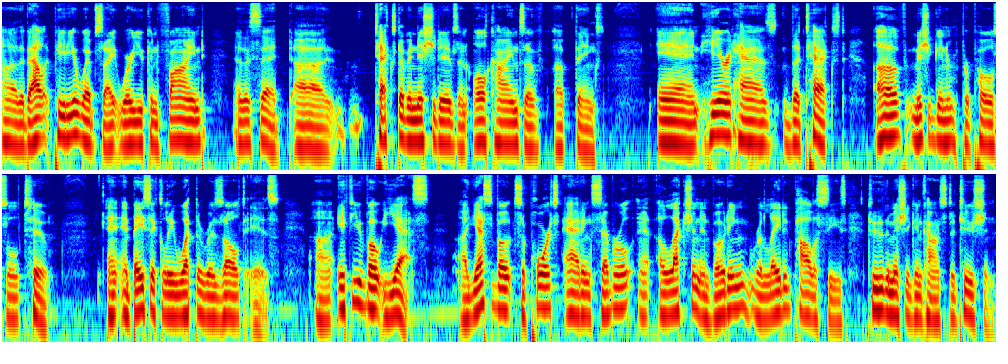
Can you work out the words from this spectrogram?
uh, the Ballotpedia website where you can find, as I said, uh, text of initiatives and all kinds of, of things. And here it has the text of Michigan Proposal 2 and, and basically what the result is. Uh, if you vote yes, a yes vote supports adding several uh, election and voting related policies to the Michigan Constitution,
